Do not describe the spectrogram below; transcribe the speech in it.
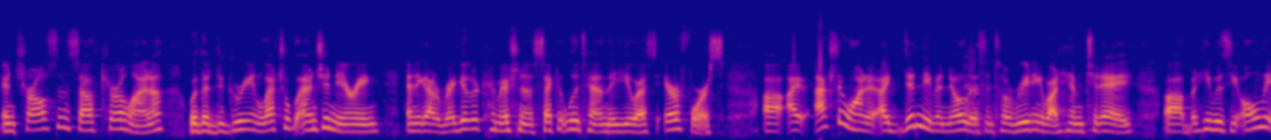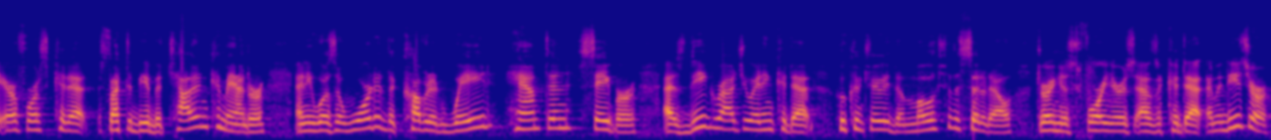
in Charleston, South Carolina, with a degree in electrical engineering, and he got a regular commission as second lieutenant in the U.S. Air Force. Uh, I actually wanted, I didn't even know this until reading about him today, uh, but he was the only Air Force cadet selected to be a battalion commander, and he was awarded the coveted Wade Hampton Sabre as the graduating cadet who contributed the most to the Citadel during his four years as a cadet. I mean, these are,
